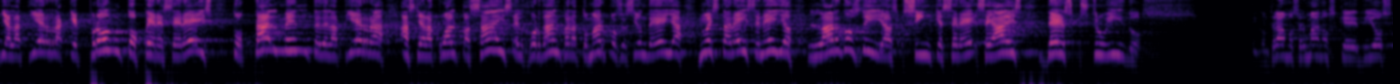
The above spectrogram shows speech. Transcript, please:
y a la tierra que pronto pereceréis totalmente de la tierra hacia la cual pasáis el Jordán para tomar posesión de ella. No estaréis en ella largos días sin que seáis destruidos. Encontramos, hermanos, que Dios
